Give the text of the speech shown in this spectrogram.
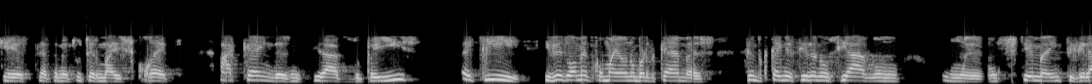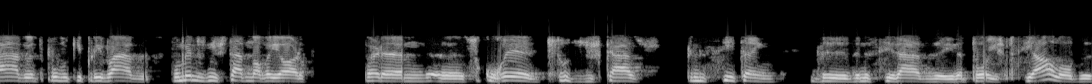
que é este certamente o termo mais correto, aquém das necessidades do país, aqui, eventualmente com maior número de camas, sendo que tenha sido anunciado um, um, um, sistema integrado entre público e privado, pelo menos no estado de Nova Iorque, para uh, socorrer todos os casos que necessitem de, de, necessidade e de apoio especial ou de,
